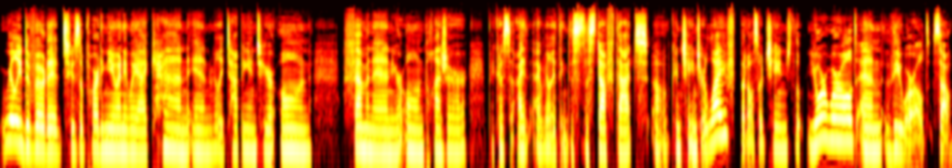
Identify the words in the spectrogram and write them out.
really devoted to supporting you any way I can and really tapping into your own feminine, your own pleasure, because I, I really think this is the stuff that um, can change your life, but also change the, your world and the world. So,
